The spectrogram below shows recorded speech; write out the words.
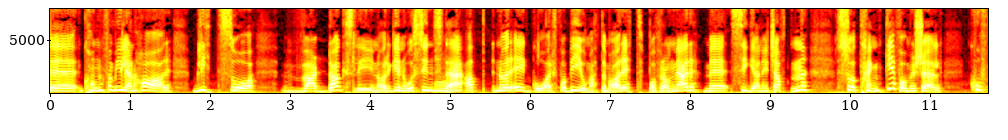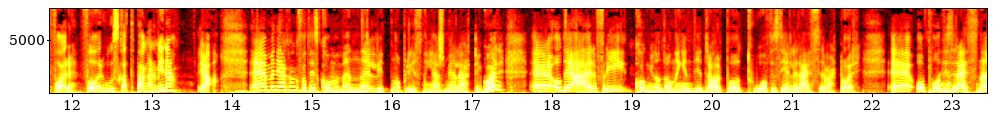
eh, kongefamilien har blitt så hverdagslig i Norge nå, syns det, at når jeg går forbi om Mette-Marit på Frogner med siggen i kjeften, så tenker jeg for meg sjøl hvorfor får hun skattepengene mine? Ja, eh, men jeg kan faktisk komme med en eh, liten opplysning her som jeg lærte i går. Eh, og det er fordi kongen og dronningen de drar på to offisielle reiser hvert år. Eh, og på disse reisene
